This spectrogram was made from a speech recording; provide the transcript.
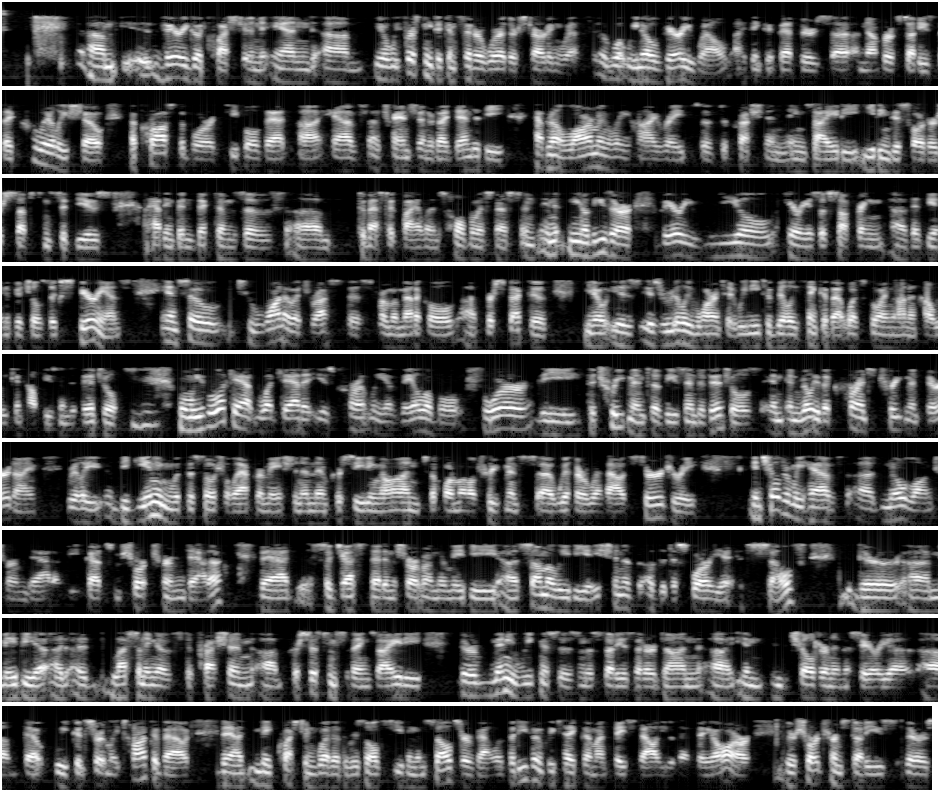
Um, very good question. And, um, you know, we first need to consider where they're starting with. What we know very well, I think that there's a number of studies that clearly show across the board people that uh, have a transgendered identity have an alarmingly high rates of depression, anxiety, eating disorders, substance abuse, having been victims of um, domestic violence, homelessness, and, and, you know these are very real areas of suffering uh, that the individuals experience. And so to want to address this from a medical uh, perspective, you know, is is really warranted. We need to really think about what's going on and how we can help these individuals. Mm-hmm. When we look at what data is currently available for the the treatment of these individuals, and, and really the current treatment paradigm, really beginning with the social affirmation and then proceeding on to hormonal treatments uh, Uh, with or without surgery. In children, we have uh, no long-term data. We've got some short-term data that suggests that in the short run there may be uh, some alleviation of, of, the dysphoria itself. There uh, may be a, a, lessening of depression, uh, persistence of anxiety. There are many weaknesses in the studies that are done uh, in, in, children in this area uh, that we could certainly talk about that may question whether the results even themselves are valid. But even if we take them on face value that they are, they're short-term studies. There's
